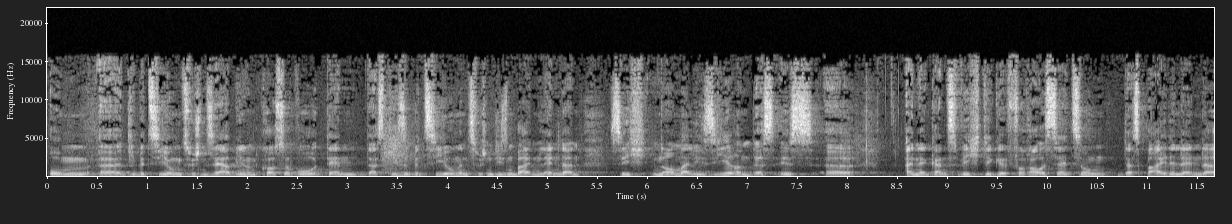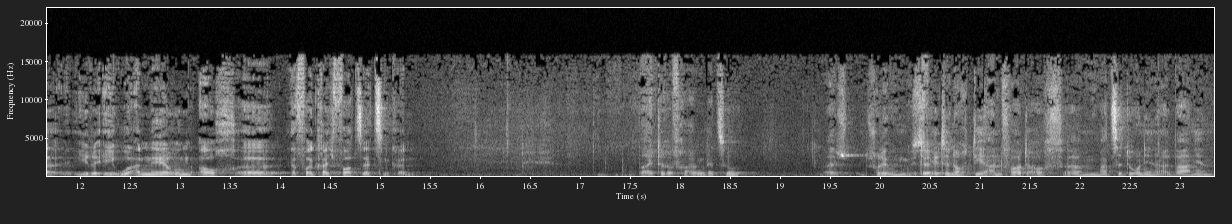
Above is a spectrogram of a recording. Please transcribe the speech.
um äh, die Beziehungen zwischen Serbien und Kosovo. Denn dass diese Beziehungen zwischen diesen beiden Ländern sich normalisieren, das ist eine ganz wichtige Voraussetzung, dass beide Länder ihre EU-Annäherung auch erfolgreich fortsetzen können. Weitere Fragen dazu? Äh, Entschuldigung, es fehlte noch die Antwort auf ähm, Mazedonien, Albanien.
